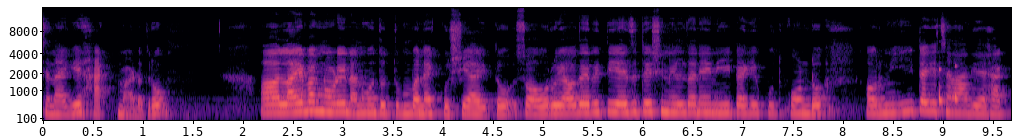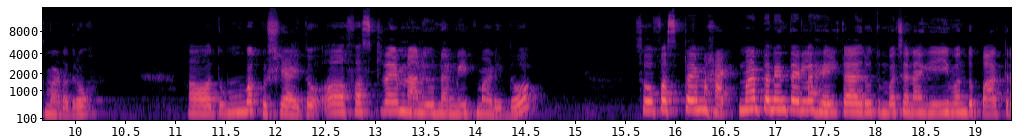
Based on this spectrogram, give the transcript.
ಚೆನ್ನಾಗಿ ಹ್ಯಾಕ್ಟ್ ಮಾಡಿದ್ರು. ಲೈವಾಗಿ ನೋಡಿ ನನಗಂತೂ ತುಂಬಾ ಖುಷಿ ಆಯಿತು. ಸೊ ಅವರು ಯಾವುದೇ ರೀತಿ ಎಜಿಟೇಷನ್ ಇಲ್ದೇ ನೀಟಾಗಿ ಕೂತ್ಕೊಂಡು ಅವರು ನೀಟಾಗಿ ಚೆನ್ನಾಗಿ ಹ್ಯಾಕ್ಟ್ ಮಾಡಿದ್ರು. ತುಂಬ ಖುಷಿ ಆಯಿತು. ಫಸ್ಟ್ ಟೈಮ್ ನಾನು ಇವ್ರನ್ನ ಮೀಟ್ ಮಾಡಿದ್ದು. ಸೊ ಫಸ್ಟ್ ಟೈಮ್ ಹ್ಯಾಕ್ ಮಾಡ್ತಾರೆ ಅಂತ ಎಲ್ಲ ಹೇಳ್ತಾ ಇದ್ರು. ತುಂಬ ಚೆನ್ನಾಗಿ ಈ ಒಂದು ಪಾತ್ರ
